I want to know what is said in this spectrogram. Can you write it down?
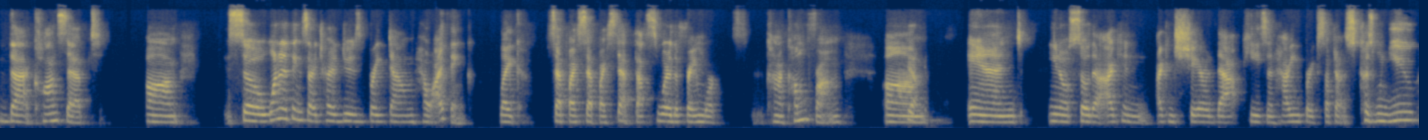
that concept. Um, so one of the things I try to do is break down how I think, like step by step by step. That's where the frameworks kind of come from. Um, and you know, so that I can I can share that piece and how you break stuff down. Because when you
